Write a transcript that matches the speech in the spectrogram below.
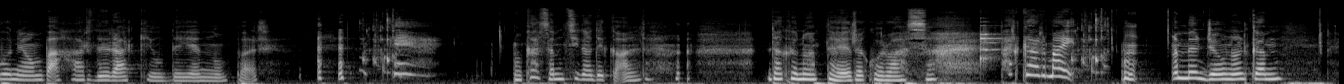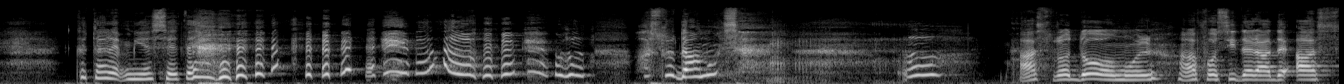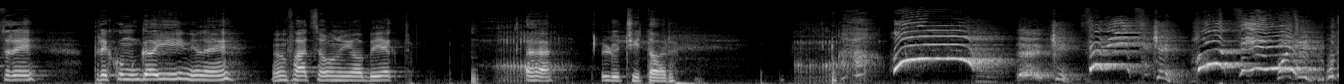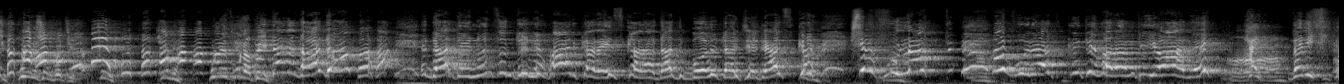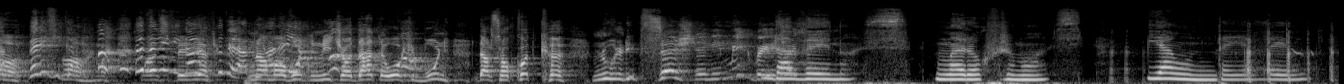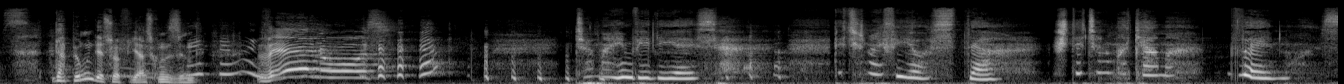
Bune un pahar de rachiu de e nu păr. Ca să-mi țină de cald. Dacă noaptea e răcoroasă, parcă ar mai merge unul că... Că tare mie sete. Astrodamus? Astrodomul a fost siderat de astre, precum găinile în fața unui obiect uh, lucitor. Ce? Săriți! Ce? Hoții! Hoții! Hoții! Unde sunt hoții? Ce? Cine? Puneți mâna pe ei! Da, da, da, da! Da, denunț un tâlhar care a escaladat bolta cerească și a furat, a furat câteva lampioane. Hai, verifică, verifică! Ah, M-am Verifică speriat. câte lampioane N-am ia. avut niciodată ochi buni, dar socot că nu lipsește nimic pe aici. Da, Venus, mă rog frumos, ia unde e Venus? Dar pe unde s-o fi ascunzând? Venus! Ce mă invidiez? De ce nu-i fi eu stea? Și de ce nu mă cheamă Venus?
